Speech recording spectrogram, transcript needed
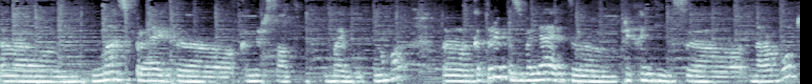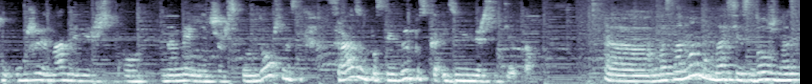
Э, у нас проект э, «Коммерсант майбутнего», э, который позволяет приходить на работу уже на менеджерскую, на менеджерскую должность сразу после выпуска из университета. В основном у нас есть должность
